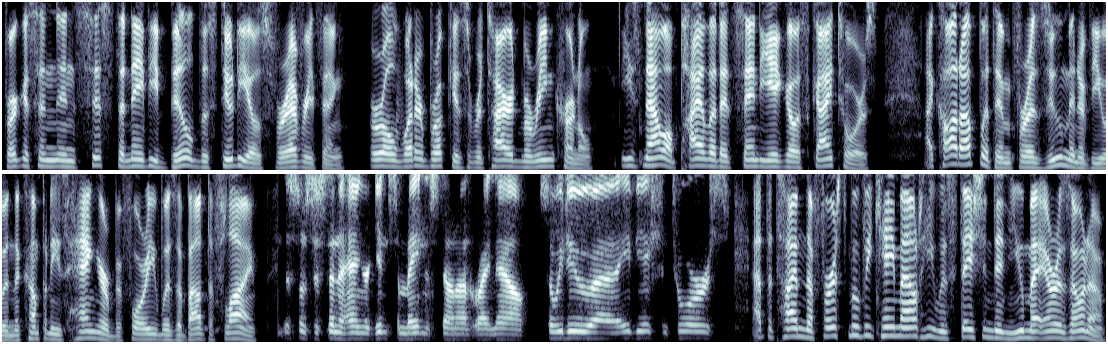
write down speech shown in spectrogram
Ferguson insists the Navy build the studios for everything. Earl Wedderbrook is a retired Marine colonel. He's now a pilot at San Diego Sky Tours. I caught up with him for a Zoom interview in the company's hangar before he was about to fly. This was just in the hangar getting some maintenance done on it right now. So we do uh, aviation tours. At the time the first movie came out, he was stationed in Yuma, Arizona.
